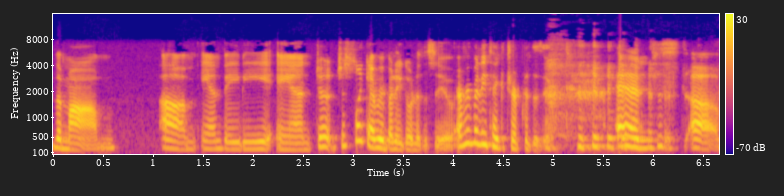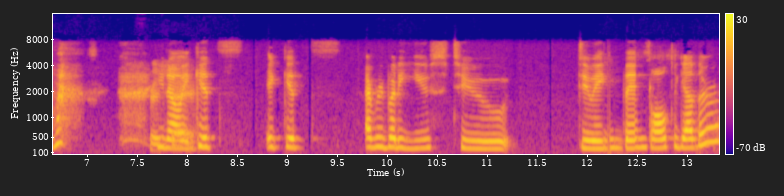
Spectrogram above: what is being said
the mom um, and baby, and ju- just like everybody go to the zoo. Everybody take a trip to the zoo, and just um, you know, sure. it gets it gets everybody used to doing things all together,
